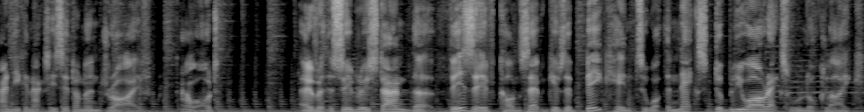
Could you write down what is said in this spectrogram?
and you can actually sit on and drive. How odd. Over at the Subaru stand, the VIZIV concept gives a big hint to what the next WRX will look like.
